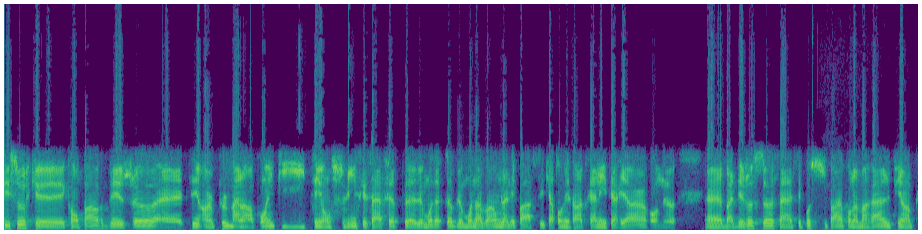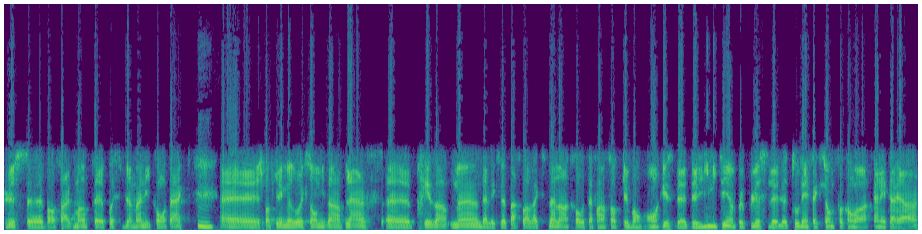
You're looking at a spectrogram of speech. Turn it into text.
c'est sûr que qu'on part déjà euh, un peu mal en point, puis on se souvient ce que ça a fait euh, le mois d'octobre, le mois de novembre l'année passée, quand on est rentré à l'intérieur, on a euh, ben, déjà ça, ça c'est pas super pour le moral, puis en plus, euh, bon, ça augmente euh, possiblement les contacts. Mm. je pense que les mesures qui sont mises en place présentement, avec le passeport vaccinal entre autres, ça fait en sorte que bon, on risque de, limiter un peu plus le, taux d'infection une fois qu'on va rentrer à l'intérieur.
